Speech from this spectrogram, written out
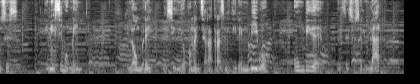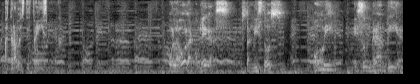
Entonces, en ese momento, el hombre decidió comenzar a transmitir en vivo un video desde su celular a través de Facebook. Hola, hola colegas, ¿están listos? Hoy es un gran día.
